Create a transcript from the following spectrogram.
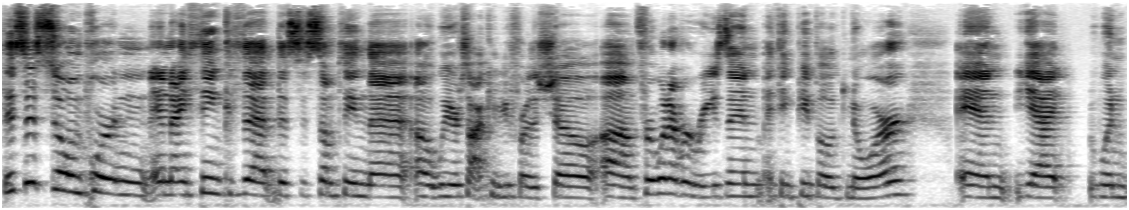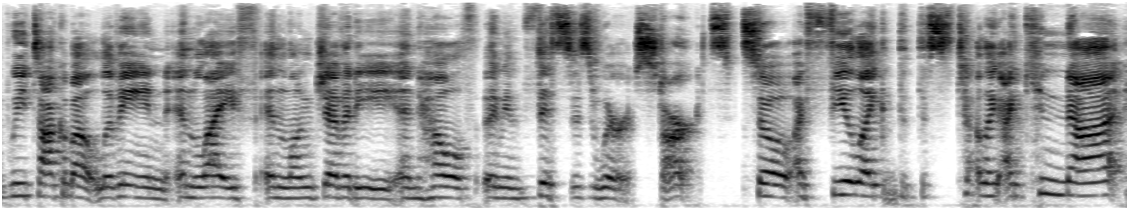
This is so important, and I think that this is something that uh, we were talking before the show. Um, for whatever reason, I think people ignore, and yet when we talk about living and life and longevity and health, I mean, this is where it starts. So I feel like that this, like, I cannot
